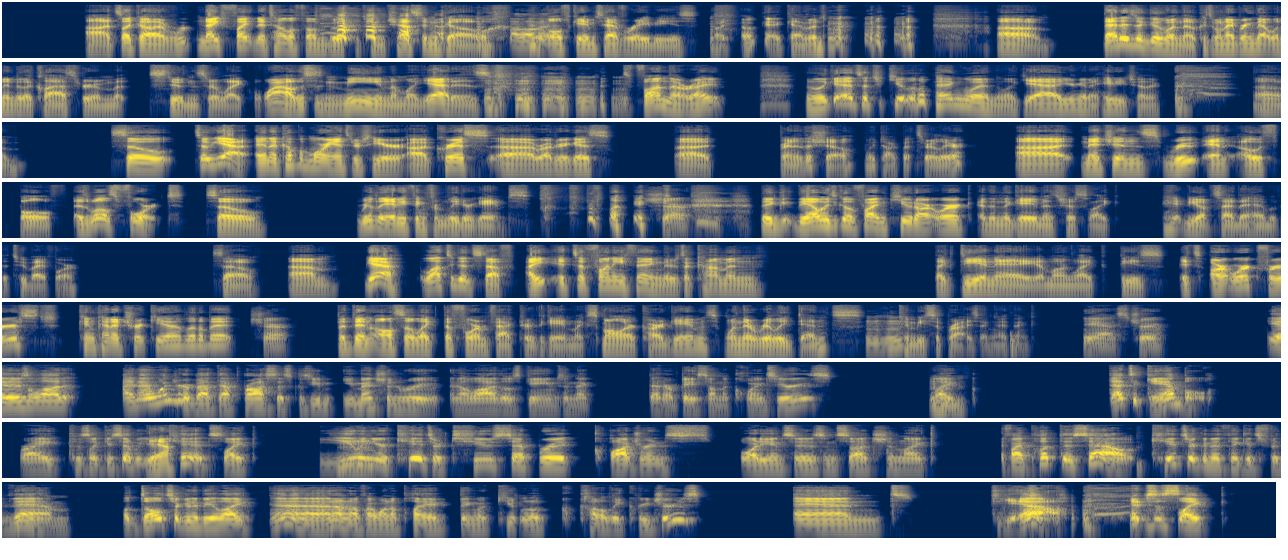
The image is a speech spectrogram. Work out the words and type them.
uh, it's like a knife fight in a telephone booth between chess and Go. and both games have rabies. Like, okay, Kevin. um, that is a good one though, because when I bring that one into the classroom, students are like, "Wow, this is mean." I'm like, "Yeah, it is. it's fun though, right?" They're like, "Yeah, it's such a cute little penguin." I'm like, "Yeah, you're gonna hate each other." Um, so so yeah, and a couple more answers here. Uh, Chris uh, Rodriguez, uh, friend of the show, we talked about this earlier, uh, mentions Root and Oath both, as well as Fort. So really anything from Leder Games. like, sure. They they always go find cute artwork, and then the game is just like hitting you upside the head with a two by four. So um yeah, lots of good stuff. I it's a funny thing. There's a common like DNA among like these it's artwork first can kind of trick you a little bit. Sure. But then also like the form factor of the game, like smaller card games when they're really dense Mhm. can be surprising, I think. Yeah, it's true. Yeah, there's a lot, of, and I wonder about that process because you you mentioned Root and a lot of those games and that that are based on the coin series, like Mhm. that's a gamble, right? Because like you said with your Yeah. kids, like you Mhm. and your kids are two separate quadrants, audiences and such, and like if I put this out, kids are going to think it's for them. Adults are going to be like, eh, I don't know if I want to play a thing with cute little cuddly creatures, and yeah, it's just like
